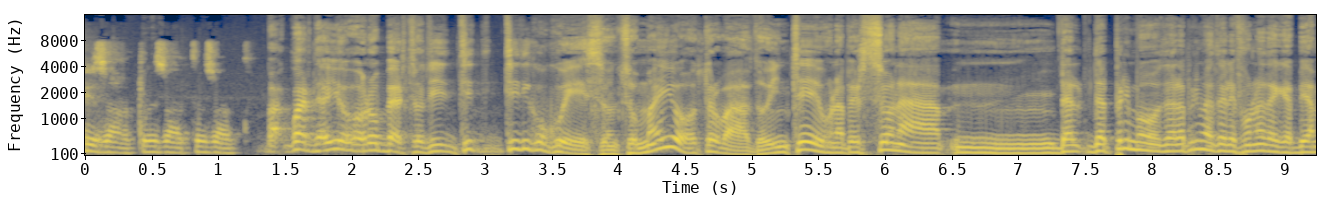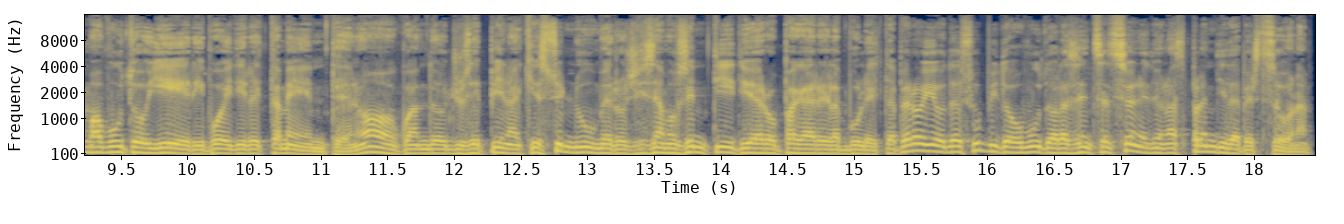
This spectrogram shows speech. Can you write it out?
Esatto, esatto, esatto. Ma guarda, io Roberto ti, ti- ti dico questo, insomma, io ho trovato in te una persona mh, dal, dal primo- dalla prima telefonata che abbiamo avuto ieri, poi direttamente, no? quando Giuseppina ha chiesto il numero, ci siamo sentiti, ero a pagare la bolletta, però io da subito ho avuto la sensazione di una splendida persona,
